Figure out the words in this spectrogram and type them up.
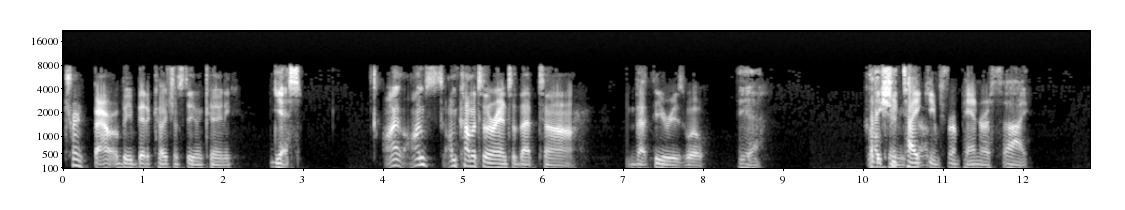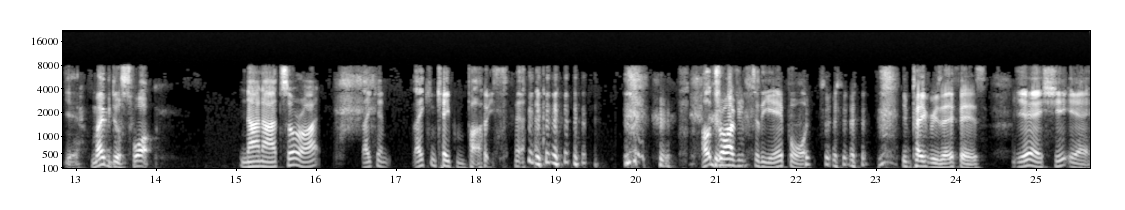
Trent Barrett would be a better coach than Stephen Kearney? Yes. I, I'm I'm coming to the end to that uh, that theory as well. Yeah. God, They should take garbage. him from Penrith. Aye. Yeah, maybe do a swap. No, no, it's all right. They can they can keep them both. I'll drive him to the airport. you pay for his airfares. Yeah, shit, yeah.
